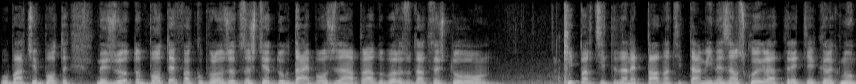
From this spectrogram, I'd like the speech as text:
Обаче Ботев... Между другото, Ботев, ако продължат същия дух, дай Боже да направят добър резултат срещу кипърците да не паднат и там и не знам с кой играят третия кръг, но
